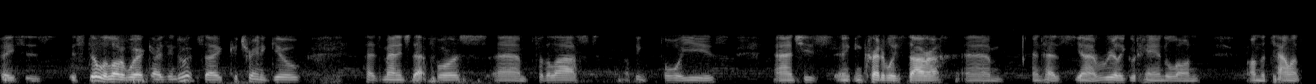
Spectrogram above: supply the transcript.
pieces. there's still a lot of work goes into it. So Katrina Gill has managed that for us um, for the last, I think, four years, and she's incredibly thorough um, and has, you know, a really good handle on on the talent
